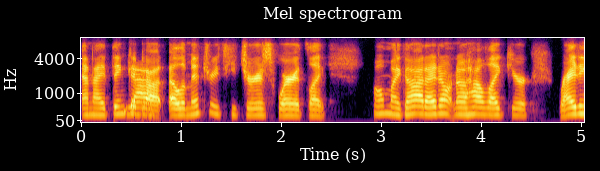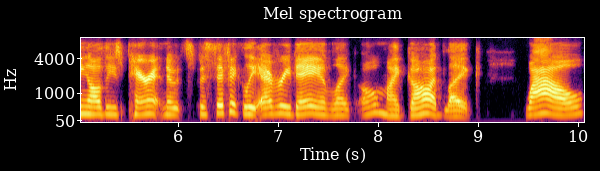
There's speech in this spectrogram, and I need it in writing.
and i think yeah. about elementary teachers where it's like oh my god i don't know how like you're writing all these parent notes specifically every day of like oh my god like wow.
